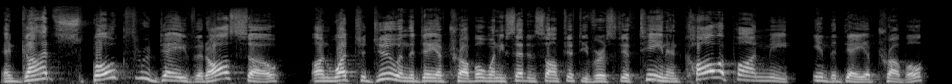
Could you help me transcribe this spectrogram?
And God spoke through David also on what to do in the day of trouble when he said in Psalm 50, verse 15, And call upon me in the day of trouble,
